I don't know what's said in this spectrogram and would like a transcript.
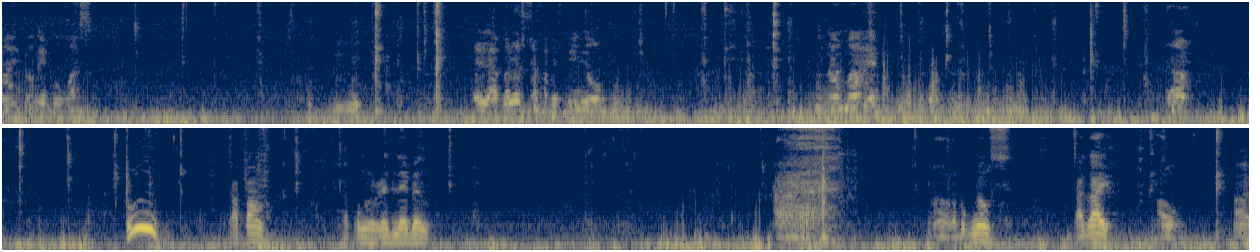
May pangay bukas. Hmm. Ay, labalos sa kabipino. Nama eh. Ah. Tapang. Tapang ng red level. Ah. Mga kabugnos. Tagay. Oh. Ah.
